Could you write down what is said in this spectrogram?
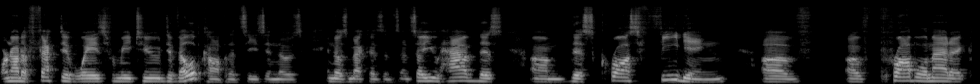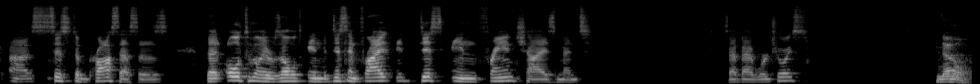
are not effective ways for me to develop competencies in those in those mechanisms and so you have this um, this cross feeding of of problematic uh, system processes that ultimately result in the disenfra- disenfranchisement. Is that bad word choice? No,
